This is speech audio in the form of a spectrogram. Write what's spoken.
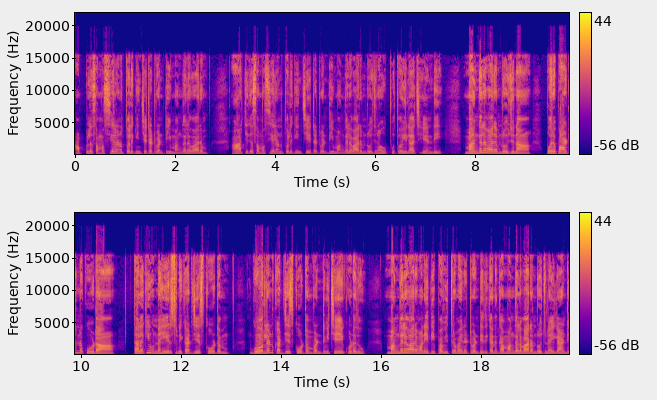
అప్పుల సమస్యలను తొలగించేటటువంటి మంగళవారం. ఆర్థిక సమస్యలను తొలగించేటటువంటి మంగళవారం రోజున ఉప్పుతో ఇలా చేయండి. మంగళవారం రోజున పొరపాటున కూడా తలకి ఉన్న హెయిర్స్ని కట్ చేసుకోవటం గోర్లను కట్ చేసుకోవటం వంటివి చేయకూడదు. మంగళవారం అనేది పవిత్రమైనటువంటిది కనుక మంగళవారం రోజున ఇలాంటి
